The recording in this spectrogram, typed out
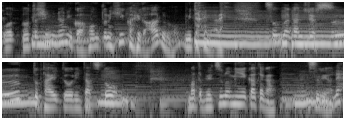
わ私に何か本当に被害があるの？みたいなね。ねそんな感じでスーッと対等に立つと、うん。また別の見え方がするよね。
